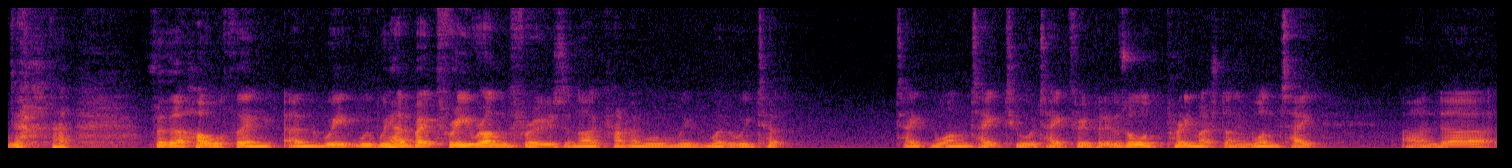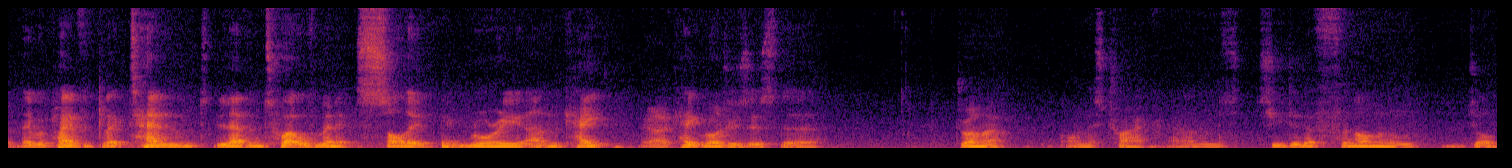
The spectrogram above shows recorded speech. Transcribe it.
for the whole thing. And we, we, we had about three run throughs, and I can't remember whether we took take one, take two, or take three, but it was all pretty much done in one take and uh, they were playing for like 10, 11, 12 minutes solid. Rory and Kate. Uh, Kate Rogers is the drummer on this track, and she did a phenomenal job.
